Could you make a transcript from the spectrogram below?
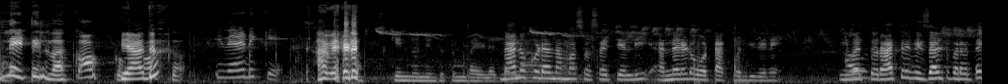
ಇಲ್ಲೇ ಇಟ್ಟಿಲ್ವಾ? ಕಾಕ್ ಯಾವುದು? ಇವೆರಡಕ್ಕೆ ಅವೆರಡು. ಸ್ಕಿನ್ ನಿಂದು ತುಂಬಾ ಎಳೆದು. ನಾನು ಕೂಡ ನಮ್ಮ ಸೊಸೈಟಿಯಲ್ಲಿ ಹನ್ನೆರಡು ಓಟ್ ಹಾಕಿ ಬಂದಿದ್ದೇನೆ. ಇವತ್ತು ರಾತ್ರಿ ರಿಸಲ್ಟ್ ಬರುತ್ತೆ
